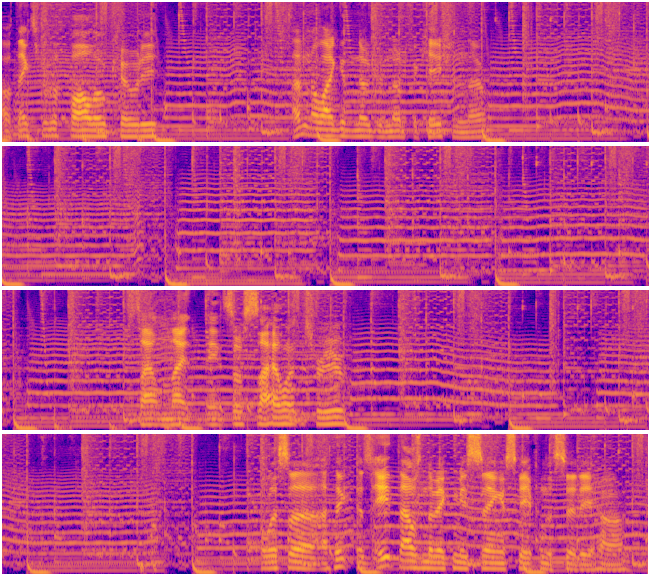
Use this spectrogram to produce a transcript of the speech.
Oh, thanks for the follow, Cody. I don't know why I get no good notification, though. Silent night ain't so silent, true. Alyssa, I think it's 8,000 to make me sing Escape from the City, huh?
